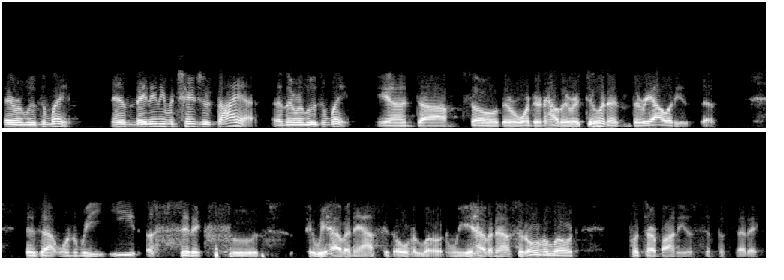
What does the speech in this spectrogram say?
they were losing weight and they didn't even change their diet and they were losing weight. And um, so they were wondering how they were doing it. And the reality is this, is that when we eat acidic foods, we have an acid overload. When we have an acid overload, puts our body in a sympathetic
